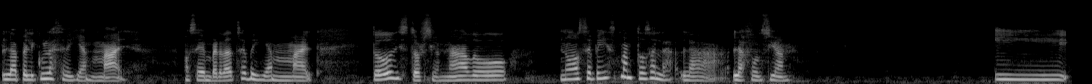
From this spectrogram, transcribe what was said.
la película se veía mal. O sea, en verdad se veía mal. Todo distorsionado. No, se veía espantosa la, la, la función. Y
